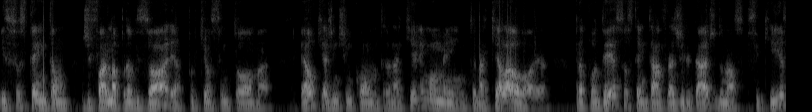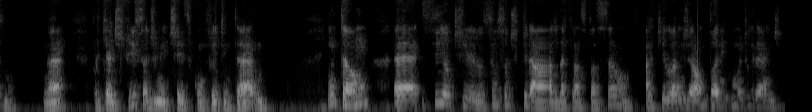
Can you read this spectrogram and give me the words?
e sustentam de forma provisória, porque o sintoma é o que a gente encontra naquele momento, naquela hora, para poder sustentar a fragilidade do nosso psiquismo, né? Porque é difícil admitir esse conflito interno. Então, é, se eu tiro, se eu sou tirado daquela situação, aquilo vai me gerar um pânico muito grande,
